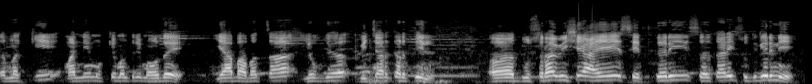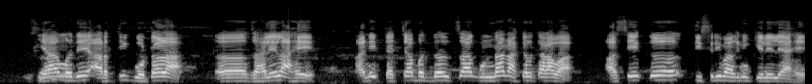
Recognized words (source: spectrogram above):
तर नक्की माननीय मुख्यमंत्री महोदय याबाबतचा योग्य विचार करतील. दुसरा विषय आहे शेतकरी सहकारी सुतगिरणी. यामध्ये आर्थिक घोटाळा झालेला आहे आणि त्याच्याबद्दलचा गुन्हा दाखल करावा असे एक तिसरी मागणी केलेली आहे.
